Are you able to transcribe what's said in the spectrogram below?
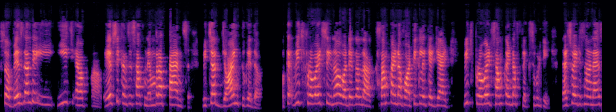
So based on the each uh, uh, afc consists of number of pans which are joined together. Okay? Which provides you know what you call the some kind of articulated joint which provides some kind of flexibility. That's why it is known as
